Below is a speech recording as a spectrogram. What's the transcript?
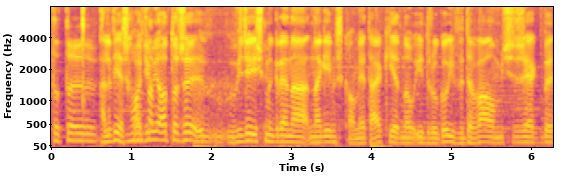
To, to Ale wiesz, Można- chodzi mi o to, że widzieliśmy grę na, na Gamescomie, tak? Jedną i drugą i wydawało mi się, że jakby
